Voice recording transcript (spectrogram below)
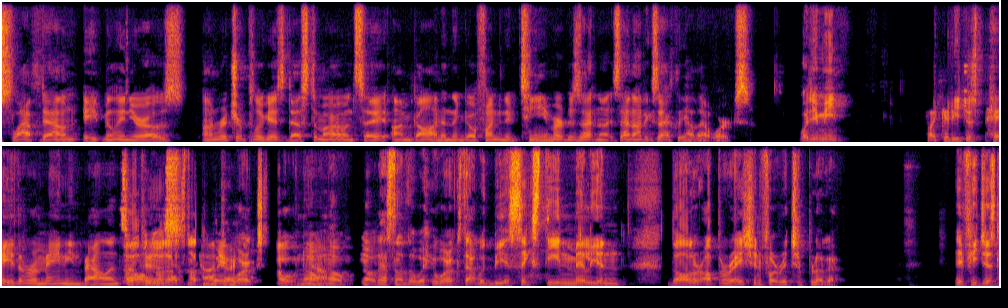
slap down eight million euros on Richard Plugge's desk tomorrow and say I'm gone and then go find a new team, or does that not is that not exactly how that works? What do you mean? Like, could he just pay the remaining balance? No, of his no, that's not contract? the way it works. No, no, no, no, no, that's not the way it works. That would be a sixteen million dollar operation for Richard Plugge if he just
